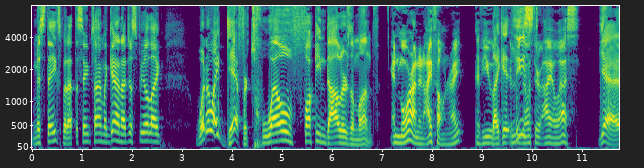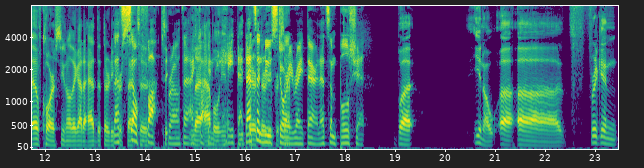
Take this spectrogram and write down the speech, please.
mistakes. But at the same time, again, I just feel like, what do I get for twelve fucking dollars a month? and more on an iPhone, right? If you Like, at if you go least- through iOS, yeah, of course, you know they got to add the thirty That's percent. so fucked, bro. That I fucking Apple eat- hate that. eat That's a news 30%. story right there. That's some bullshit. but you know, uh, uh, freaking.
